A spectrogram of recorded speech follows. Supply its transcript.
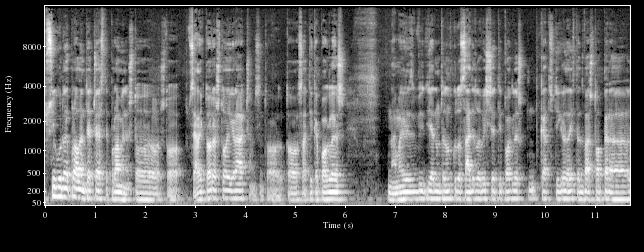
sigurno je problem te česte promene, što, što selektora, što igrača, mislim, to, to sad ti kad pogledaš, Nama je jednom trenutku dosadilo više, ti pogledaš kad su ti igrala ista dva štopera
